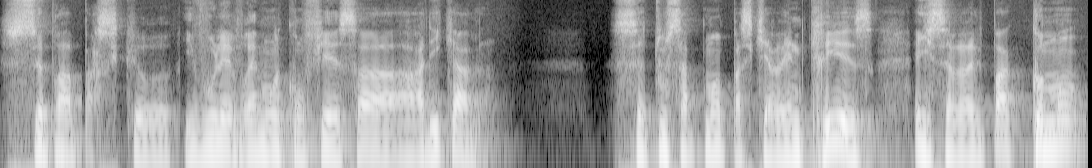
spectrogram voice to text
c'est pas parce qu'il voulait vraiment confier ça à Radical. C'est tout simplement parce qu'il y avait une crise et il ne savait pas comment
